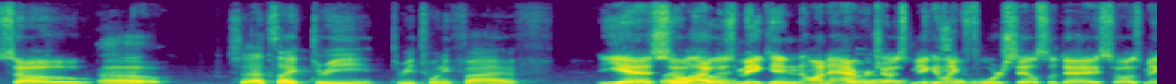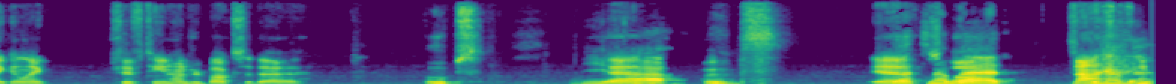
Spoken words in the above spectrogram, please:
So Oh, So that's like three three twenty five. yeah, so I was making on average, I uh, was making like four sales a day, so I was making like fifteen hundred bucks a day. oops. Yeah. Oops. Yeah, that's not so bad. Not not bad.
